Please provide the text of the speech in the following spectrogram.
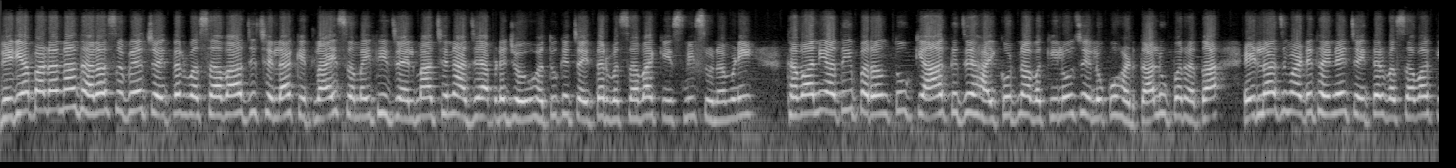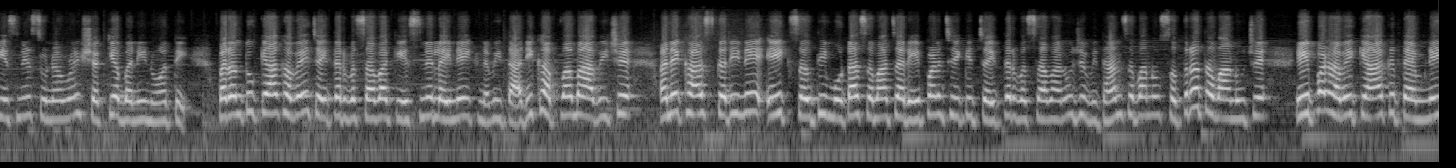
ડેડિયાપાડાના ધારાસભ્ય ચૈતર વસાવા જે છેલ્લા કેટલાય સમયથી જેલમાં છે ને આજે આપણે જોયું હતું કે ચૈતર વસાવા કેસની સુનાવણી થવાની હતી, પરંતુ ક્યાંક જે હાઈકોર્ટના વકીલો છે એ લોકો હડતાલ ઉપર હતા. એટલા જ માટે થઈને ચૈતર વસાવા કેસની સુનાવણી શક્ય બની નહોતી. પરંતુ ક્યાંક હવે ચૈતર વસાવા કેસને લઈને એક નવી તારીખ આપવામાં આવી છે અને ખાસ કરીને એક સૌથી મોટા સમાચાર એ પણ છે કે ચૈતર વસાવાનું જે વિધાનસભાનું સત્ર થવાનું છે એ પણ હવે ક્યાંક તેમને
